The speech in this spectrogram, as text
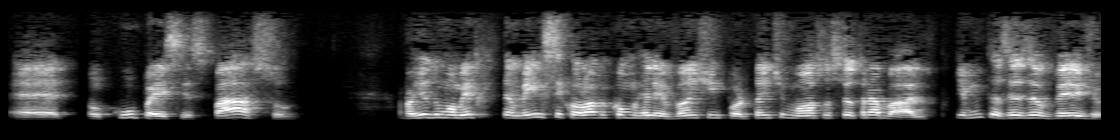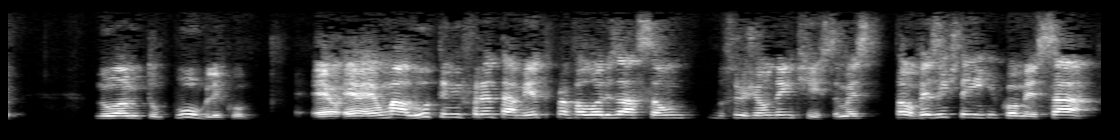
é, ocupa esse espaço a partir do momento que também ele se coloca como relevante importante e mostra o seu trabalho. Porque muitas vezes eu vejo no âmbito público é, é, é uma luta e um enfrentamento para a valorização do cirurgião dentista. Mas talvez a gente tenha que começar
